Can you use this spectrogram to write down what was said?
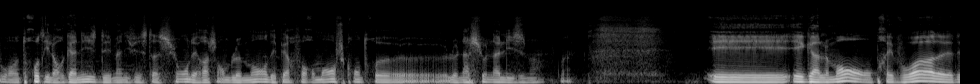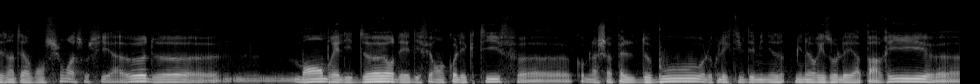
où, entre autres, il organise des manifestations, des rassemblements, des performances contre euh, le nationalisme. Et également, on prévoit des interventions associées à eux de euh, membres et leaders des différents collectifs, euh, comme la Chapelle Debout, le collectif des mine- mineurs isolés à Paris, euh,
